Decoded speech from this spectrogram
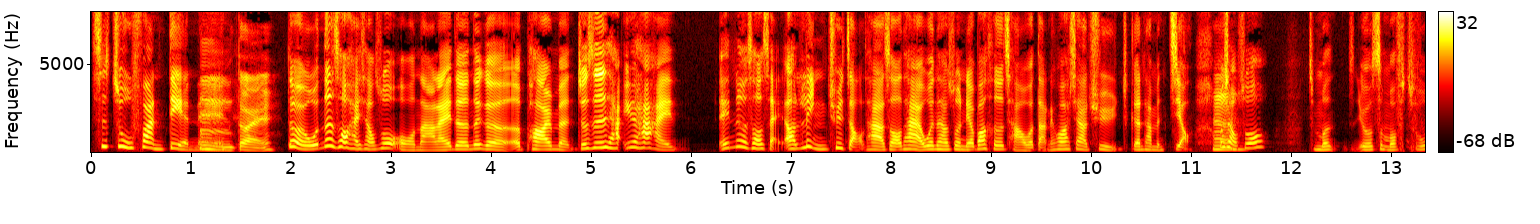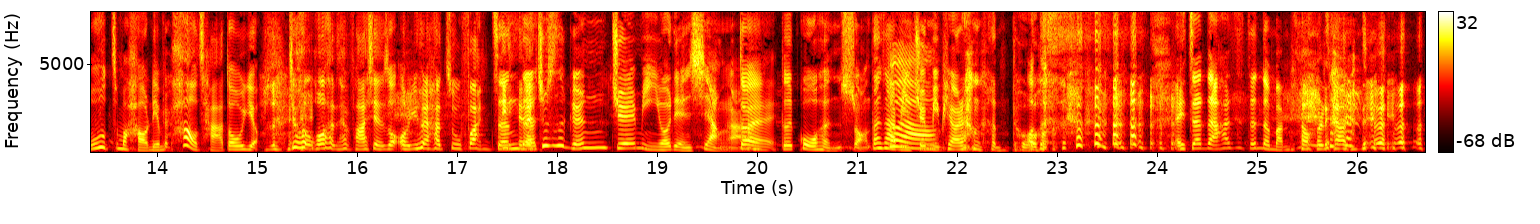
是住饭店呢、欸。嗯，对，对我那时候还想说，哦，哪来的那个 apartment？就是他，因为他还。哎，那个时候谁啊？令去找他的时候，他还问他说：“你要不要喝茶？”我打电话下去跟他们叫。嗯、我想说，怎么有什么服务这么好，连泡茶都有？就我才发现说，哦，因为他住饭店，真的就是跟 Jamie 有点像啊。对，都过很爽，但是他比 Jamie 漂亮很多。哎、啊，真的，他是真的蛮漂亮的，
